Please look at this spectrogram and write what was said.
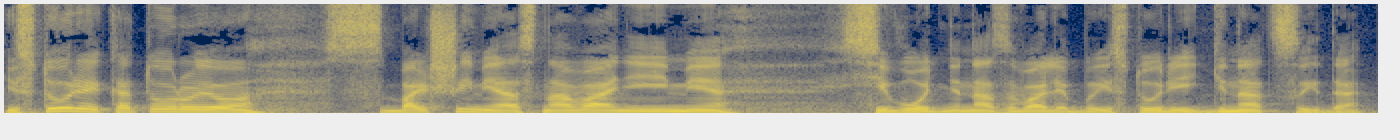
история, которую с большими основаниями сегодня назвали бы историей геноцида –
